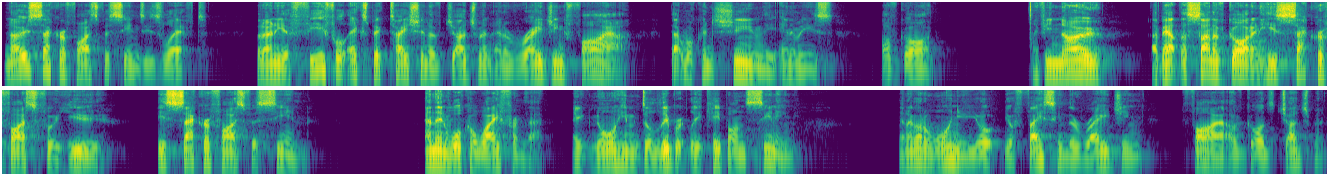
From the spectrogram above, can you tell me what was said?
no sacrifice for sins is left, but only a fearful expectation of judgment and of raging fire that will consume the enemies of God. If you know about the Son of God and his sacrifice for you, his sacrifice for sin, and then walk away from that, ignore him and deliberately keep on sinning, and I've got to warn you, you're, you're facing the raging fire of God's judgment.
